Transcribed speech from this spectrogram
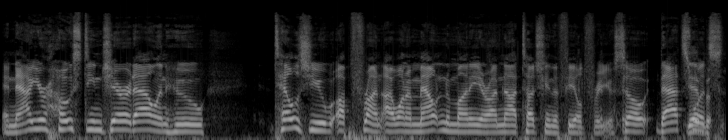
and now you're hosting Jared Allen, who tells you up front, "I want a mountain of money, or I'm not touching the field for you." So that's Yeah, what's.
